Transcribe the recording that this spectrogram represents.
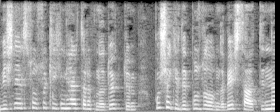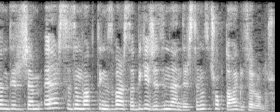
Vişneli sosu kekin her tarafına döktüm. Bu şekilde buzdolabında 5 saat dinlendireceğim. Eğer sizin vaktiniz varsa bir gece dinlendirirseniz çok daha güzel olur.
